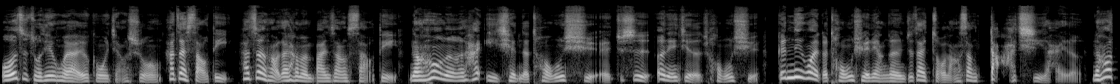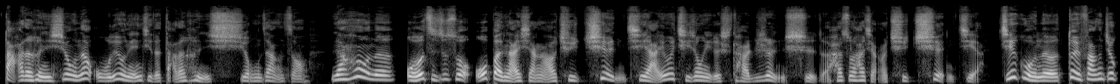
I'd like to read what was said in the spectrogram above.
我儿子昨天回来又跟我讲说，他在扫地，他正好在他们班上扫地，然后呢，他以前的同学就是二年级的同学跟另外一个。同学两个人就在走廊上打起来了，然后打得很凶，那五六年级的打得很凶这样子哦。然后呢，我儿子就说：“我本来想要去劝架，因为其中一个是他认识的，他说他想要去劝架，结果呢，对方就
